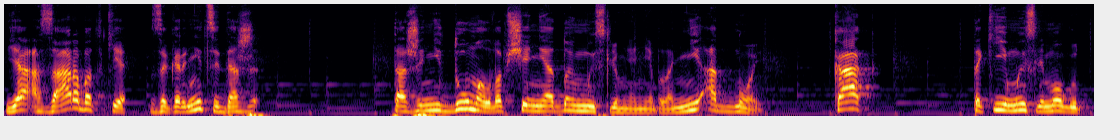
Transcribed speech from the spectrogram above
Я о заработке за границей даже даже не думал, вообще ни одной мысли у меня не было, ни одной. Как такие мысли могут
